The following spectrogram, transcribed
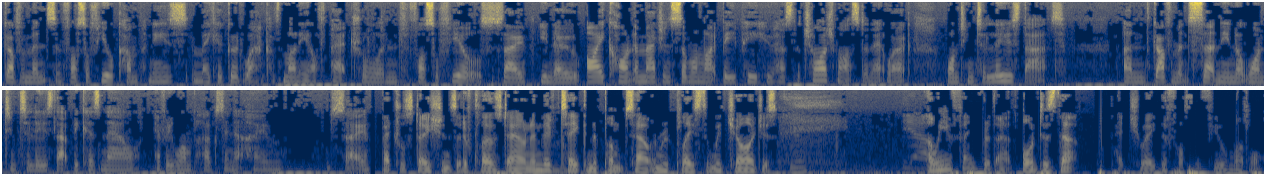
governments and fossil fuel companies make a good whack of money off petrol and fossil fuels. So, you know, I can't imagine someone like BP who has the Chargemaster network wanting to lose that. And government's certainly not wanting to lose that because now everyone plugs in at home. So, Petrol stations that have closed down and they've taken the pumps out and replaced them with chargers. Are we in favour of that, or does that perpetuate the fossil fuel model?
